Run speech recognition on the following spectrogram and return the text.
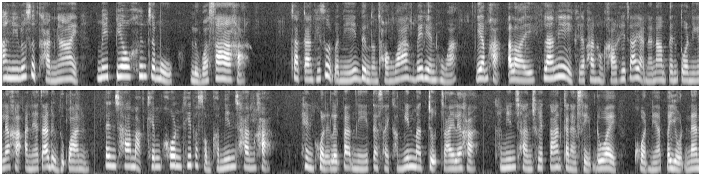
อันนี้รู้สึกทานง่าย ไม่เปรี้ยวขึ้นจมูก หรือว่าซ่าค่ะ จากการพิสูจน์วันนี้ดื่มจนท้องว่างไม่เวียนหัว เยี่ยมค่ะ อร่อย และมีอีกผลิตภัณฑ์ของเขาที่จ้าอยากแนะนำเป็นตัวนี้เลยค่ะ อันนี้จ้าดื่มทุกวัน เป็นชาหมักเข้มข้นที่ผสมขมิ้นชันค่ะเห็นขวดเล็กๆแบบนี้แต่ใส่ขมิ้นมาจุใจเลยค่ะ ขมิ้นชันช่วยต้านการอักเสบด้วย ขวดนี้ประโยชน์แน่น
